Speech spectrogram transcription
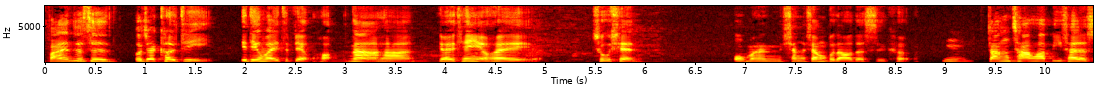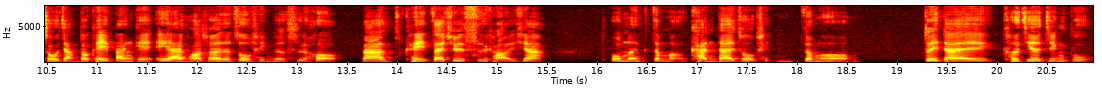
反正就是我觉得科技一定会一直变化，那它有一天也会出现我们想象不到的时刻。嗯，当插画比赛的首奖都可以颁给 AI 画出来的作品的时候，大家可以再去思考一下，我们怎么看待作品，怎么对待科技的进步。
